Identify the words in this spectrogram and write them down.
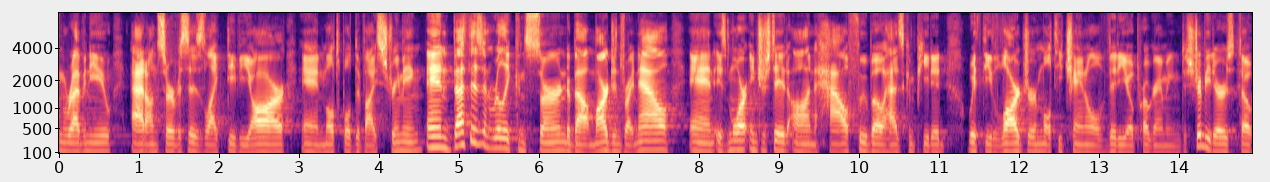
advertising revenue, add on services like DVR and multiple device streaming. And Beth isn't really concerned about margins right now and is more interested on how Fubo has competed with the larger multi-channel video programming distributors, so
